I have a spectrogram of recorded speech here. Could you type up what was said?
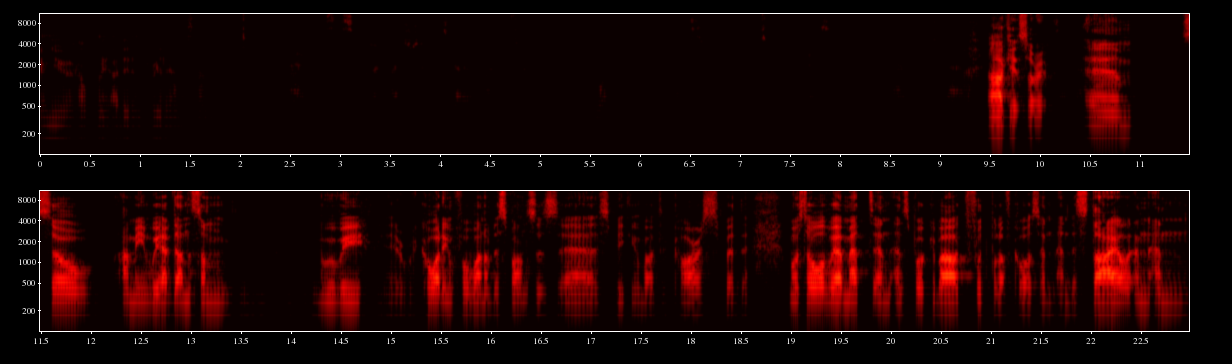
Can you help me? I didn't really understand. Uh, it was a similar question to Michael. So, what have you had with basically you've had meetings with Ange? Okay, sorry. Um, so, I mean, we have done some movie uh, recording for one of the sponsors, uh, speaking about the cars, but uh, most of all, we have met and, and spoke about football, of course, and, and the style. And, and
